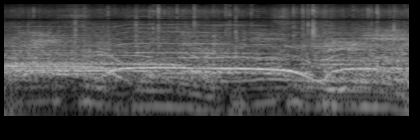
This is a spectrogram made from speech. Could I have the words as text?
Pass it up in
